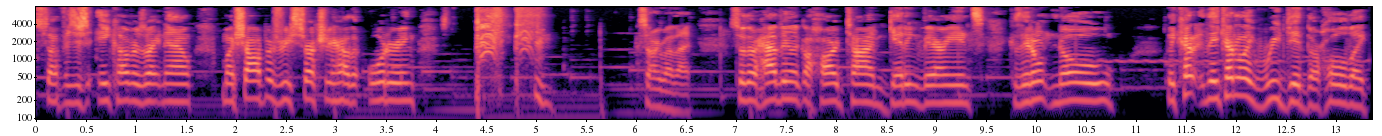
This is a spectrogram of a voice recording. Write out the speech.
stuff is just A covers right now. My shop is restructuring how they're ordering. Sorry about that. So they're having like a hard time getting variants because they don't know. They kind of they kind of like redid their whole like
